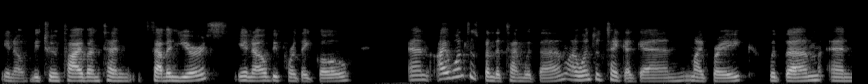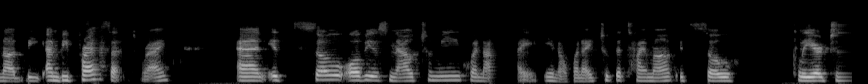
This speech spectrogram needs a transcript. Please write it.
you know, between five and ten, seven years, you know, before they go. And I want to spend the time with them. I want to take again my break with them and not be and be present, right? And it's so obvious now to me when I, you know, when I took the time off, it's so clear to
